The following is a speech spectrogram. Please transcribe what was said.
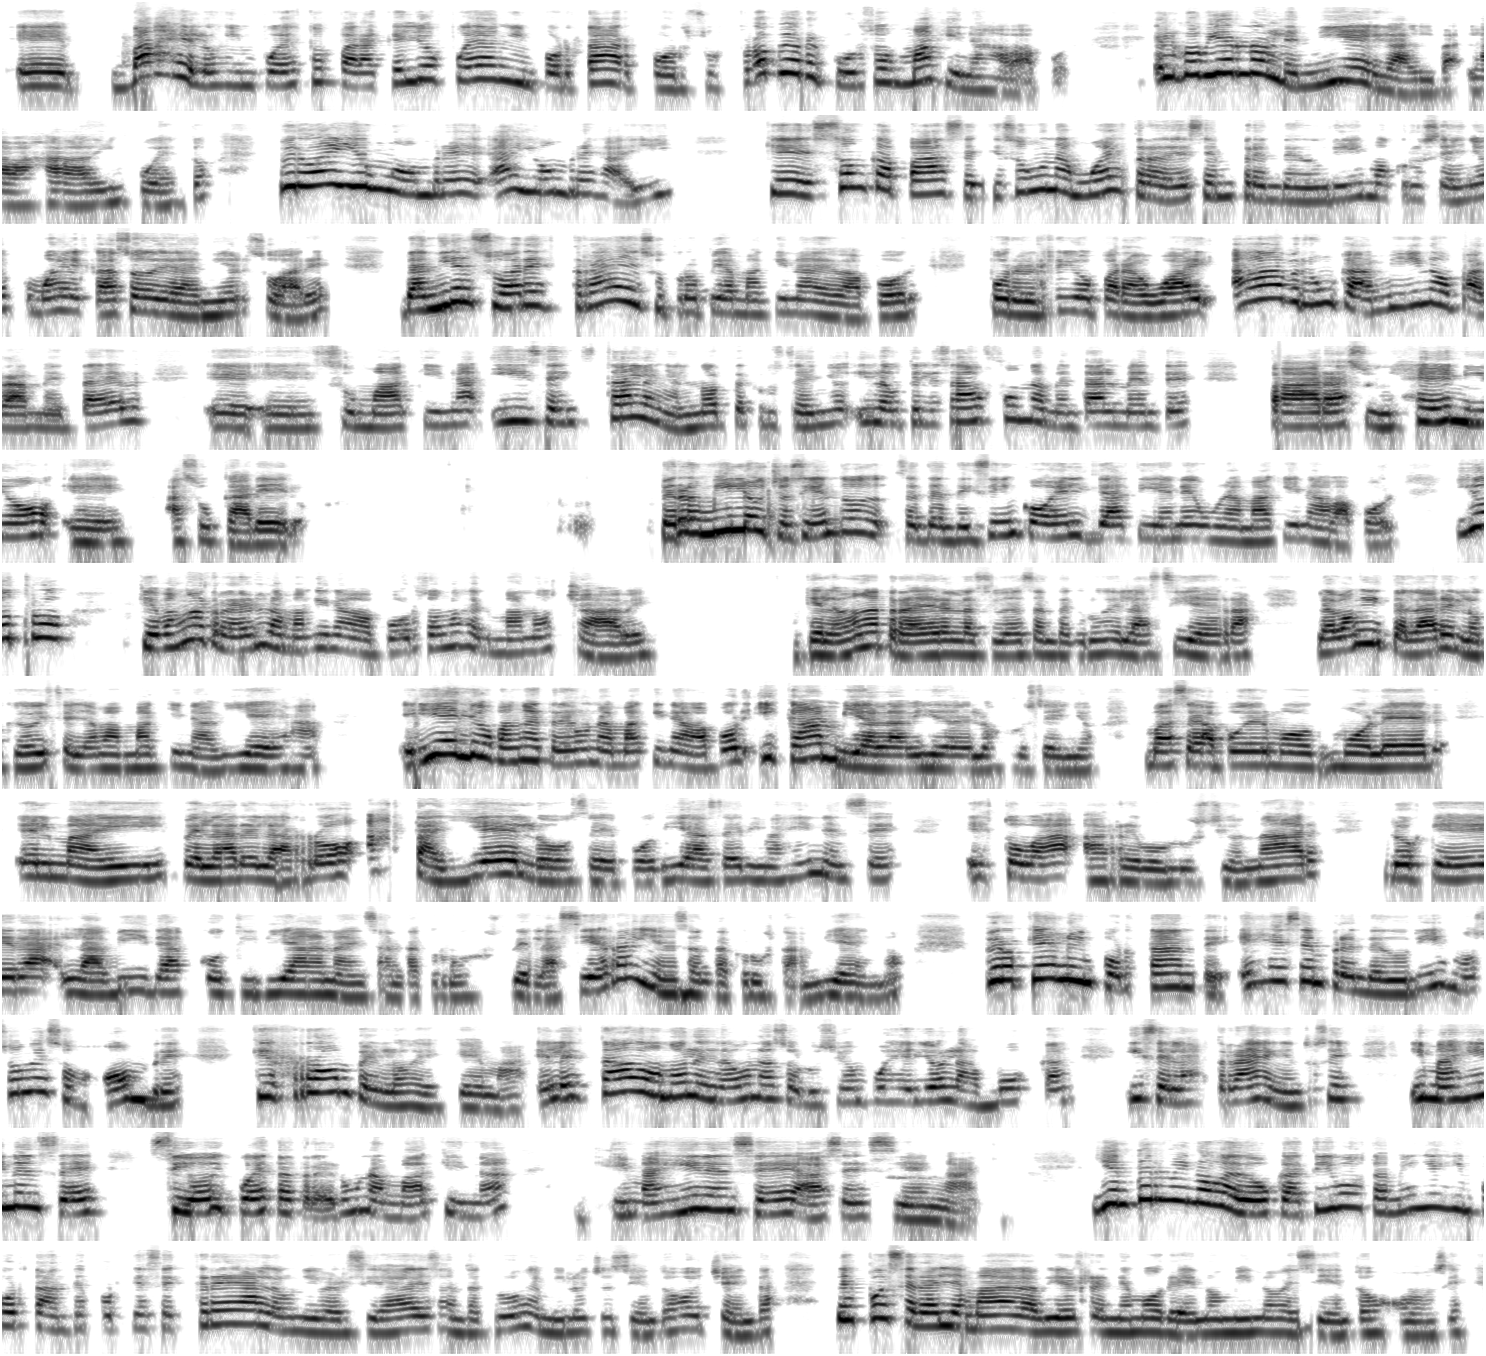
eh, baje los impuestos para que ellos puedan importar por sus propios recursos máquinas a vapor. El gobierno le niega la bajada de impuestos, pero hay un hombre, hay hombres ahí que son capaces, que son una muestra de ese emprendedurismo cruceño, como es el caso de Daniel Suárez. Daniel Suárez trae su propia máquina de vapor por el río Paraguay, abre un camino para meter eh, eh, su máquina y se instala en el norte cruceño y la utilizaba fundamentalmente para su ingenio eh, azucarero. Pero en 1875 él ya tiene una máquina a vapor. Y otro que van a traer la máquina a vapor son los hermanos Chávez, que la van a traer a la ciudad de Santa Cruz de la Sierra, la van a instalar en lo que hoy se llama máquina vieja, y ellos van a traer una máquina a vapor y cambia la vida de los cruceños. Vas a poder moler el maíz, pelar el arroz, hasta hielo se podía hacer. Imagínense esto va a revolucionar lo que era la vida cotidiana en Santa Cruz de la Sierra y en Santa Cruz también, ¿no? Pero ¿qué es lo importante? Es ese emprendedurismo, son esos hombres que rompen los esquemas. El Estado no les da una solución, pues ellos las buscan y se las traen. Entonces, imagínense si hoy cuesta traer una máquina, imagínense hace 100 años. Y en términos educativos también es importante porque se crea la Universidad de Santa Cruz en 1880, después será llamada Gabriel René Moreno en 1911,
